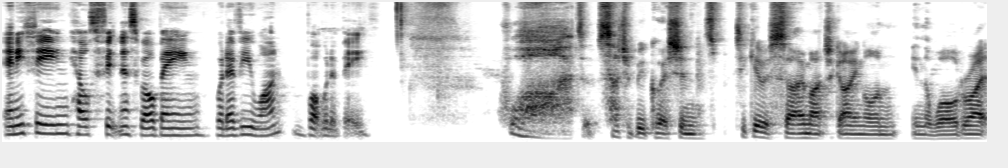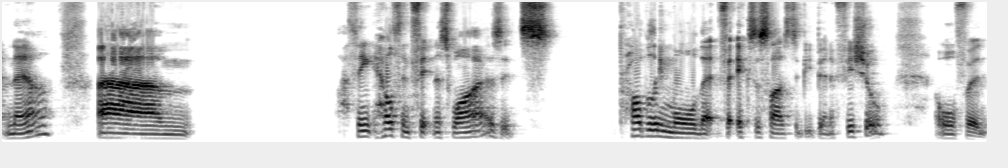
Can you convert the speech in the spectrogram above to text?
anything, health, fitness, well being, whatever you want, what would it be? Wow, it's a, such a big question. It's particularly so much going on in the world right now. Um, I think health and fitness wise, it's probably more that for exercise to be beneficial or for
